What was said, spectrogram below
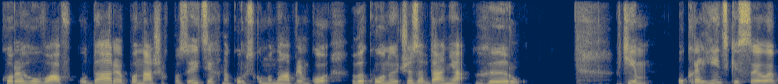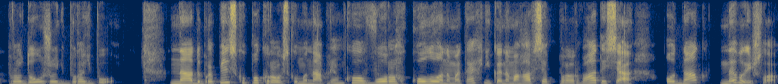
коригував удари по наших позиціях на Курському напрямку, виконуючи завдання ГРУ. Втім, українські сили продовжують боротьбу. На Добропільсько-Покровському напрямку ворог колонами техніки намагався прорватися, однак не вийшло.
